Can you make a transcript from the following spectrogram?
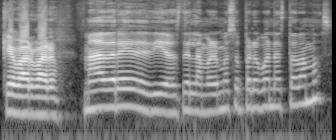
Qué bárbaro. Madre de Dios, del amor hermoso. Pero bueno, estábamos.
